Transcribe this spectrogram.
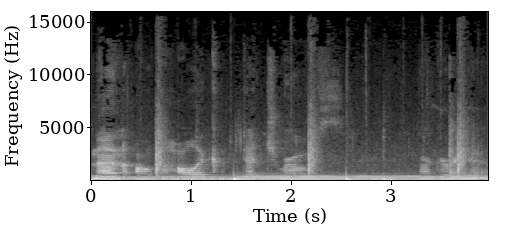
non-alcoholic Dutch Bros margarita.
